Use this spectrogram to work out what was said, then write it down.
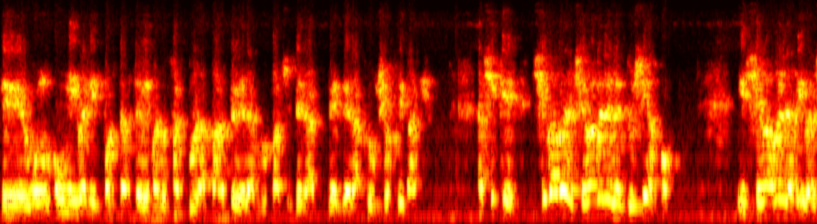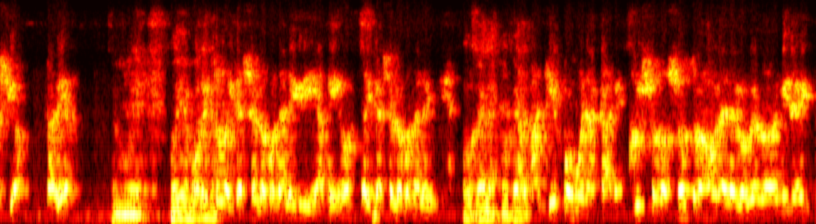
eh, un, nivel importante de manufactura, aparte de la de la, de, la producción primaria. Así que se va a ver, se va a ver el entusiasmo y se va a ver la diversión, ¿está bien? Por esto hay que hacerlo con alegría, amigos. Hay que hacerlo con alegría. Ojalá, ojalá. Al mal tiempo, buena cara. Incluso nosotros ahora en el gobierno de Miley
